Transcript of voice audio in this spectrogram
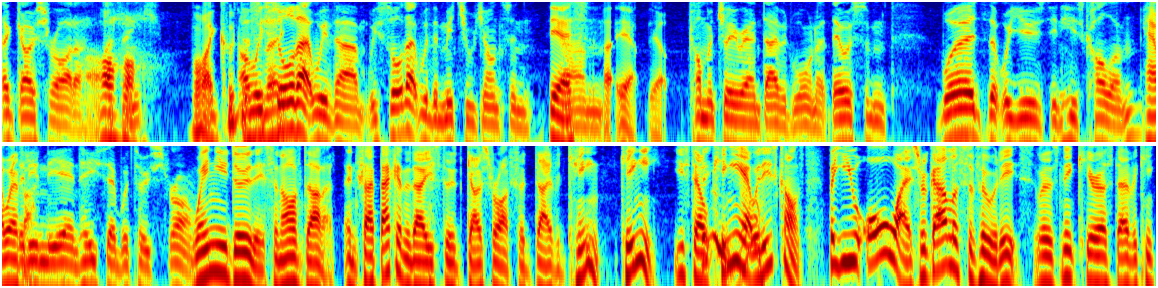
a ghostwriter, I oh. think. My goodness. Oh, we me. saw that with um, we saw that with the Mitchell Johnson Yes. um, uh, yeah. Yeah. commentary around David Warner. There was some words that were used in his column. However- that in the end he said were too strong. When you do this, and I've done it. In fact, back in the day, I used to ghostwrite for David King. Kingy. Used to help Kingy, Kingy out with his columns. But you always, regardless of who it is, whether it's Nick Kyrgios, David King,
